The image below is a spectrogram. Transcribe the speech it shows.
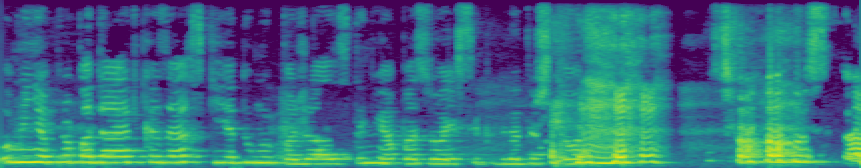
У меня пропадает казахский, я думаю, пожалуйста, не опозорься, когда ты что-то. Пожалуйста.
